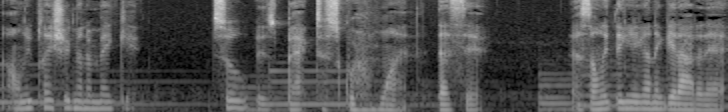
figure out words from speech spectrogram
the only place you're going to make it to is back to square one. That's it. That's the only thing you're going to get out of that.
